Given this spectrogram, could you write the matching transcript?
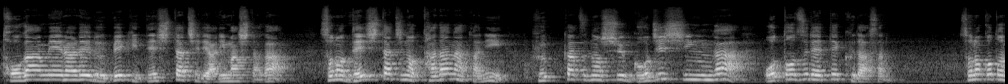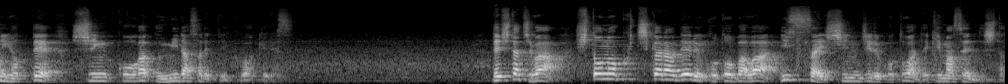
咎められるべき弟子たちでありましたがその弟子たちのただ中に復活の主ご自身が訪れてくださる。そのことによって信仰が生み出されていくわけです。弟子たちは人の口から出る言葉は一切信じることはできませんでした。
